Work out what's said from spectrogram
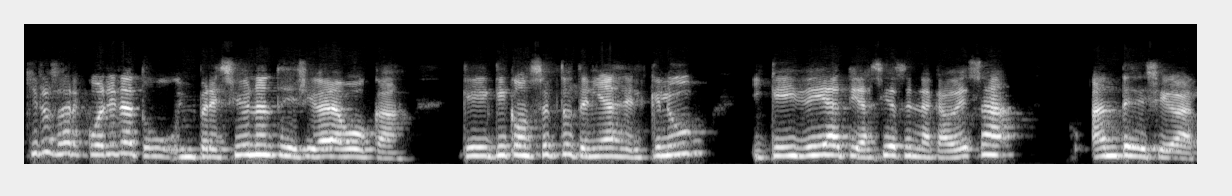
Quiero saber cuál era tu impresión antes de llegar a Boca. ¿Qué, qué concepto tenías del club y qué idea te hacías en la cabeza antes de llegar?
